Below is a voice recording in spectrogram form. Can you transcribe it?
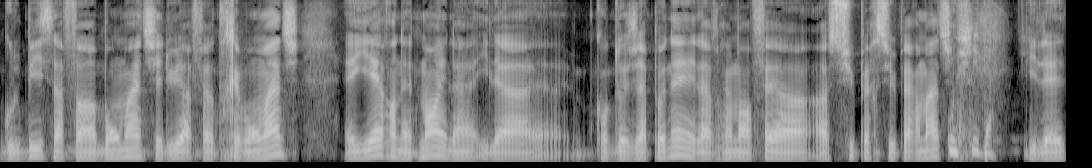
Goulbis a fait un bon match et lui a fait un très bon match. Et hier, honnêtement, il a, il a, contre le Japonais, il a vraiment fait un, un super, super match. Ushida. Il est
